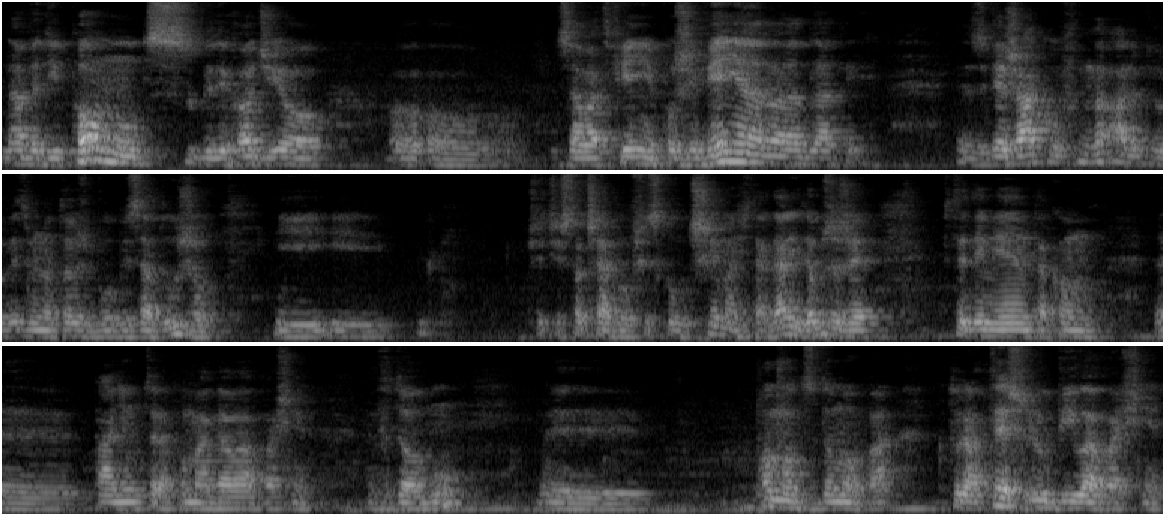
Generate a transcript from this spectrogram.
nawet i pomóc, gdy chodzi o, o, o załatwienie pożywienia dla, dla tych zwierzaków, no ale powiedzmy, no to już byłoby za dużo i, i przecież to trzeba było wszystko utrzymać i tak dalej. Dobrze, że wtedy miałem taką y, panią, która pomagała właśnie w domu, pomoc domowa, która też lubiła właśnie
